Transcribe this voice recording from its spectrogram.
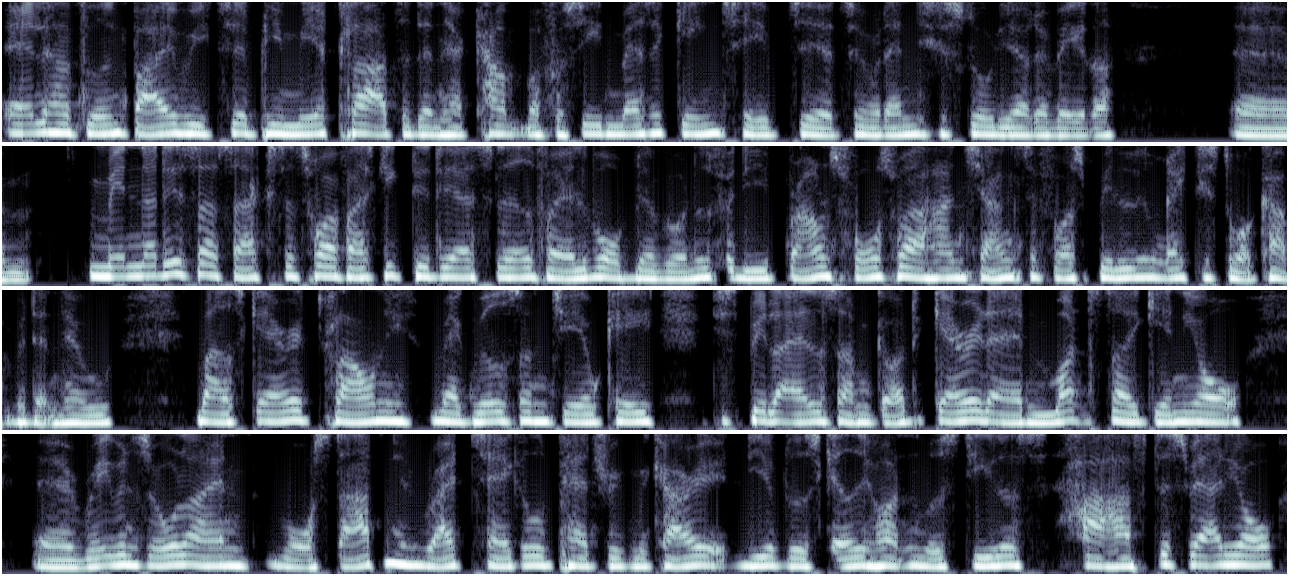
alle har fået en bye week til at blive mere klar til den her kamp og få set en masse game tape til, til hvordan de skal slå de her rivaler. Øhm, men når det så er sagt, så tror jeg faktisk ikke, det der slaget for alvor bliver vundet, fordi Browns forsvar har en chance for at spille en rigtig stor kamp i den her uge. Miles Garrett, Clowney, Mac Wilson, JOK, de spiller alle sammen godt. Garrett er et monster igen i år. Uh, Ravens O-line, vores startende right tackle, Patrick McCurry, lige er blevet skadet i hånden mod Steelers, har haft det svært i år.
